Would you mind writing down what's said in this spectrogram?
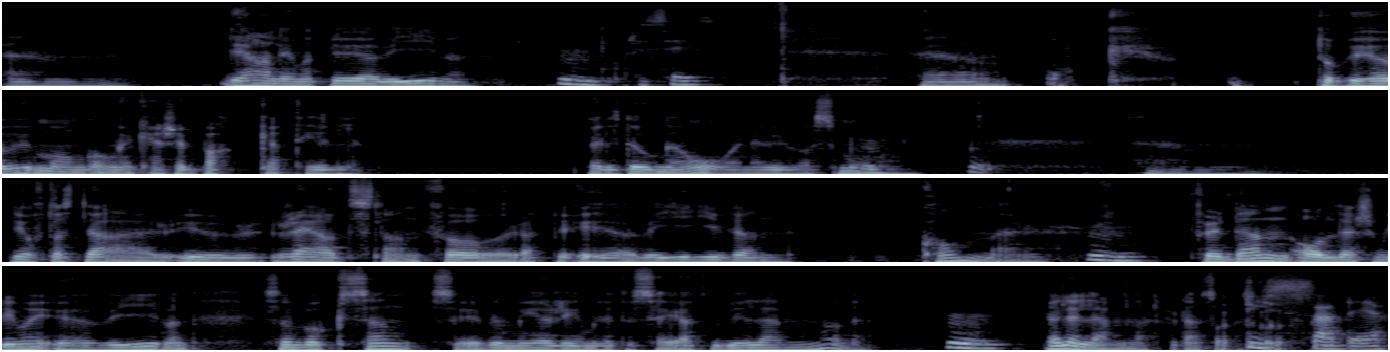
Eh, det handlar om att bli övergiven. Mm, precis. Eh, och då behöver vi många gånger kanske backa till väldigt unga år, när vi var små. Mm. Det är oftast där ur rädslan för att bli övergiven kommer. Mm. För i den åldern så blir man ju övergiven. Som vuxen så är det väl mer rimligt att säga att vi blir lämnade. Mm. Eller lämnar för den sakens skull. Gissa det.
